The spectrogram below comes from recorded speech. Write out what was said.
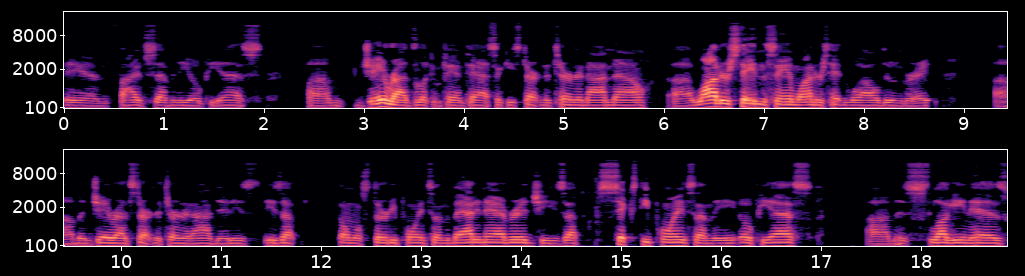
and 570 OPS. Um, J Rod's looking fantastic. He's starting to turn it on now. Uh, Wander's staying the same. Wander's hitting well, doing great. Um, and J Rod's starting to turn it on, dude. He's he's up almost 30 points on the batting average. He's up 60 points on the OPS. Um, his slugging has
